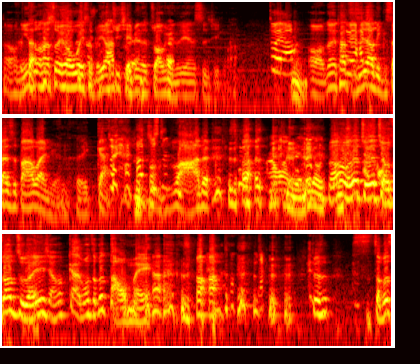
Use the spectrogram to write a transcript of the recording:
哦，你是说他最后为什么要去前面的庄园这件事情吗？对啊，哦，对，他只是要领三十八万元而已，干，他就是 妈的？八万元那个，然后我就觉得酒庄主人也想说，干我怎么倒霉啊，知道吗？就是怎么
